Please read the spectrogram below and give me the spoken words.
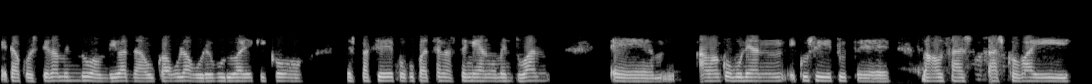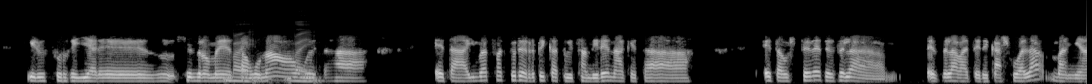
eta kuestionamendu handi bat daukagula gure buruarekiko espazioek okupatzen hasten gehan momentuan eh, aman komunean ikusi ditut eh, ba, gauza as- asko bai iruzurgilearen sindrome Bai, ezaguna bai. eta eta hainbat faktore errepikatu izan direnak eta eta uste dut ez dela ez dela bat ere kasuala, baina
